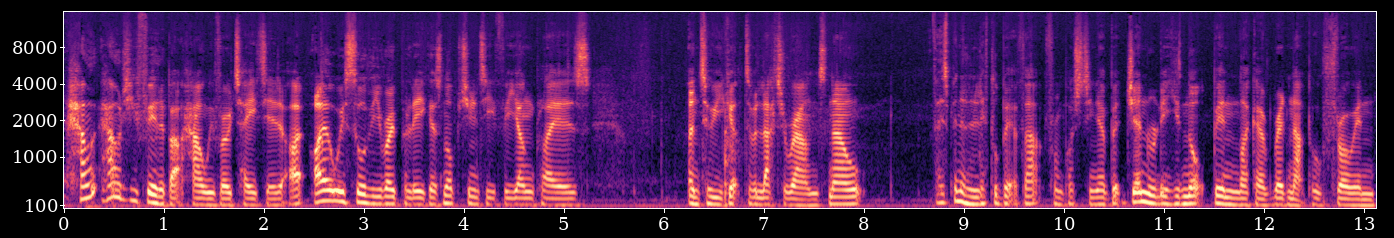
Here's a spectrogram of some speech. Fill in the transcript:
how how do you feel about how we've rotated? I, I always saw the Europa League as an opportunity for young players until you get to the latter rounds. Now, there's been a little bit of that from Pochettino, but generally he's not been like a redknapp who'll throw in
